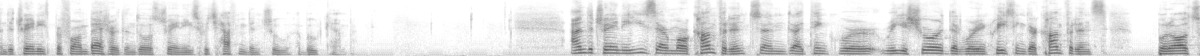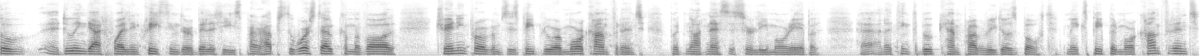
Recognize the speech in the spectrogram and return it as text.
and the trainees perform better than those trainees which haven't been through a boot camp. And the trainees are more confident, and I think we're reassured that we're increasing their confidence but also uh, doing that while increasing their abilities. Perhaps the worst outcome of all training programs is people who are more confident but not necessarily more able. Uh, and I think the boot camp probably does both. It makes people more confident,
